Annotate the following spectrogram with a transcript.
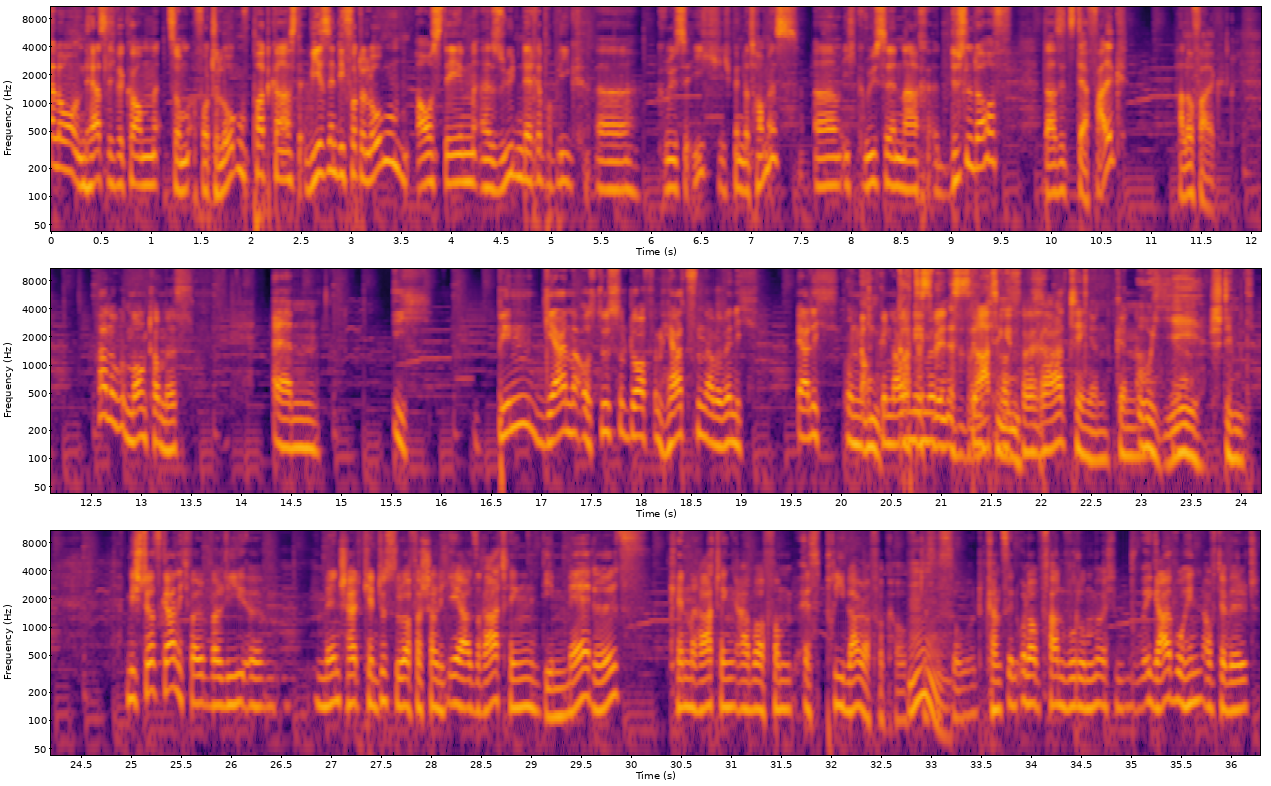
Hallo und herzlich willkommen zum Fotologen-Podcast. Wir sind die Fotologen aus dem äh, Süden der Republik. Äh, grüße ich. Ich bin der Thomas. Äh, ich grüße nach Düsseldorf. Da sitzt der Falk. Hallo Falk. Hallo, guten Morgen, Thomas. Ähm, ich bin gerne aus Düsseldorf im Herzen, aber wenn ich ehrlich und um genau Gottes nehme, Willen, es ist Ratingen. Aus Ratingen, genau. Oh je, stimmt. Mich stört es gar nicht, weil, weil die äh, Menschheit kennt Düsseldorf wahrscheinlich eher als Ratingen. Die Mädels kennen Ratingen aber vom Esprit Lagerverkauf. Das Mm. ist so. Du kannst in Urlaub fahren, wo du möchtest, egal wohin auf der Welt.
